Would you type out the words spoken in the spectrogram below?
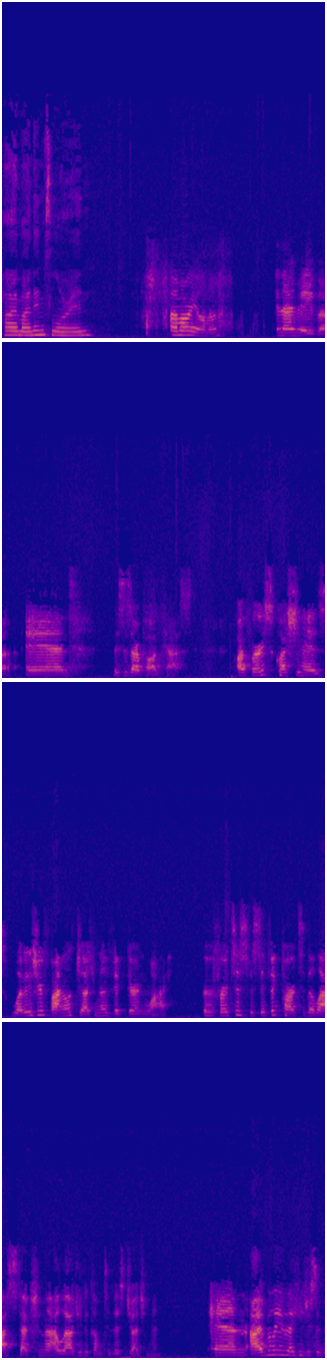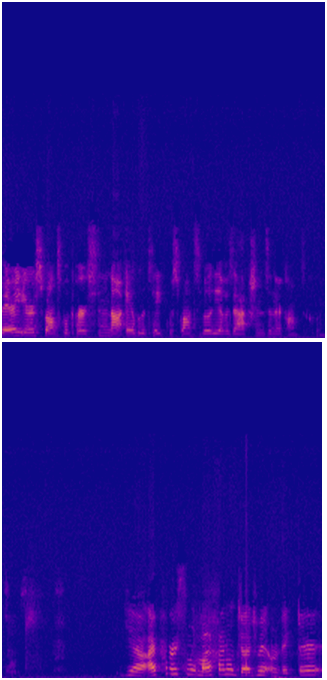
Hi, my name's Lauren. I'm Ariana. And I'm Ava, and this is our podcast. Our first question is What is your final judgment of Victor and why? Refer to specific parts of the last section that allowed you to come to this judgment. And I believe that he's just a very irresponsible person and not able to take responsibility of his actions and their consequences. Yeah, I personally, my final judgment on Victor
